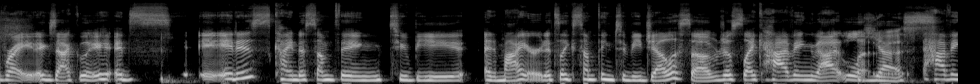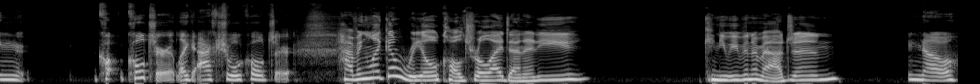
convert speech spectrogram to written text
right, exactly. It's it is kind of something to be admired. It's like something to be jealous of. Just like having that, Yes. having cu- culture, like actual culture. Having like a real cultural identity. Can you even imagine? No,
